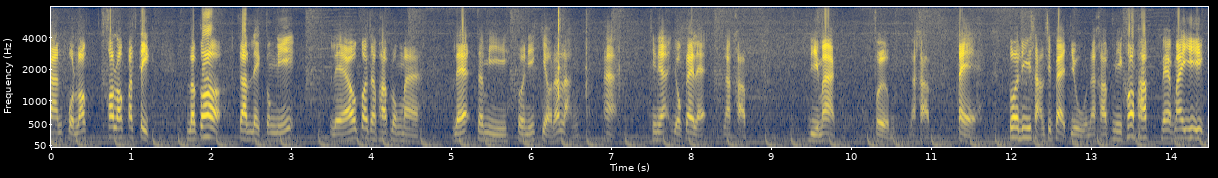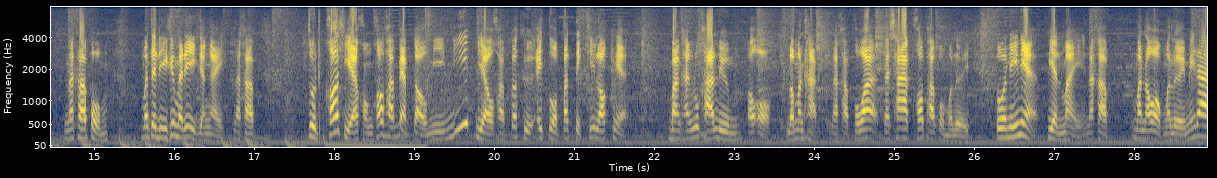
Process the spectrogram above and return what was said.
การปลดล็อกข้อล็อกพลาสติก แล้วก็ดันเหล็กตรงนี้ แล้วก็จะพับลงมา และจะมีตัวนี้เกี่ยวด้านหลังอะทีเนี้ยยกได้แล้วนะครับ ดีมากเฟิร์มนะครับแต่ ตัว D38U นะครับมีข้อพับแบบใหม่อีกนะครับผมมันจะดีขึ้นมาได้อีกยังไงนะครับจุดข้อเสียของข้อพับแบบเก่ามีนิดเดียวครับก็คือไอ้ตัวพลาสติกที่ล็อกเนี่ยบางครั้งลูกค้าลืมเอาออกแล้วมันหักนะครับเพราะว่ากระชากข้อพับออกมาเลย ตัวนี้เนี่ยเปลี่ยนใหม่นะครับมันเอาออกมาเลยไม่ได้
